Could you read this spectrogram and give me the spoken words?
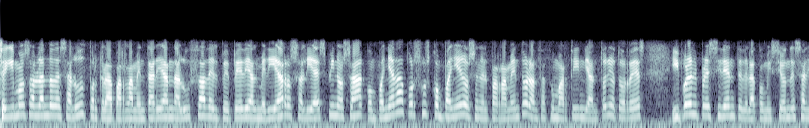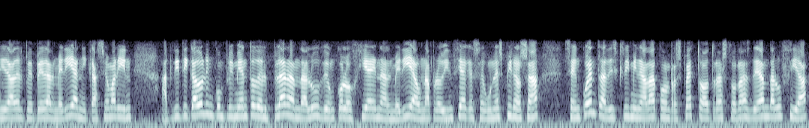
Seguimos hablando de salud porque la parlamentaria andaluza del PP de Almería, Rosalía Espinosa, acompañada por sus compañeros en el Parlamento, Lanzazu Martín y Antonio Torres, y por el presidente de la Comisión de Sanidad del PP de Almería, Nicasio Marín, ha criticado el incumplimiento del Plan Andaluz de Oncología en Almería, una provincia que, según Espinosa, se encuentra discriminada con respecto a otras zonas de Andalucía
